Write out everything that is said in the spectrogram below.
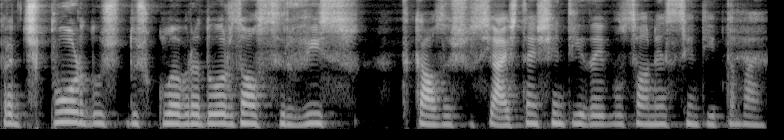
para dispor dos, dos colaboradores ao serviço de causas sociais. Tens sentido a evolução nesse sentido também?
